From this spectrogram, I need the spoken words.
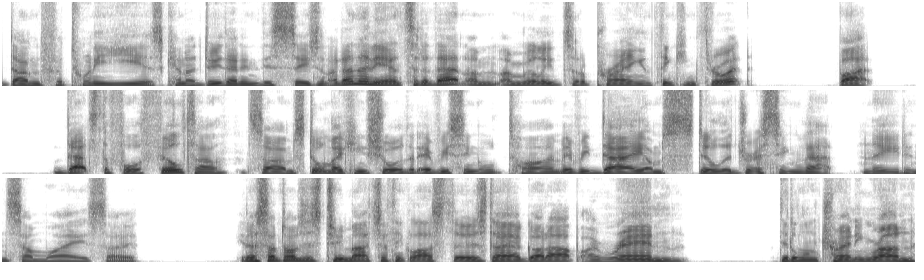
done for 20 years? Can I do that in this season? I don't know the answer to that. I'm, I'm really sort of praying and thinking through it. But that's the fourth filter. So I'm still making sure that every single time, every day, I'm still addressing that need in some way. So, you know, sometimes it's too much. I think last Thursday I got up, I ran, did a long training run,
